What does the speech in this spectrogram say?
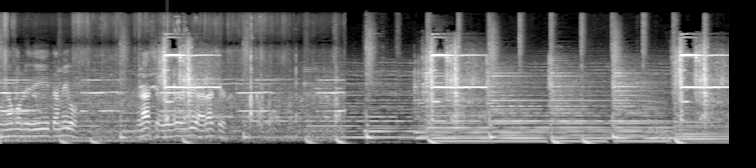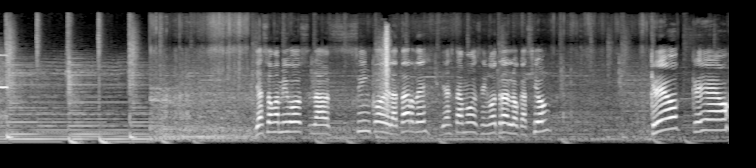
Una monedita, amigo. Gracias, Dios te bendiga, gracias. Ya son amigos las 5 de la tarde, ya estamos en otra locación. Creo, creo,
